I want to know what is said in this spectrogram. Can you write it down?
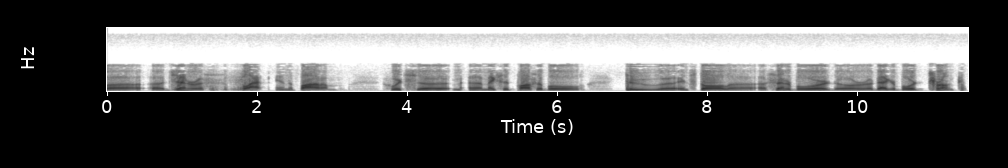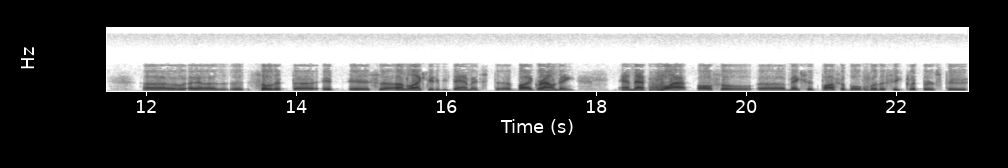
uh, a generous flat in the bottom, which uh, uh, makes it possible to uh, install a, a centerboard or a daggerboard trunk. Uh, uh, so that uh, it is unlikely to be damaged by grounding, and that flat also makes it possible for the seaclippers to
